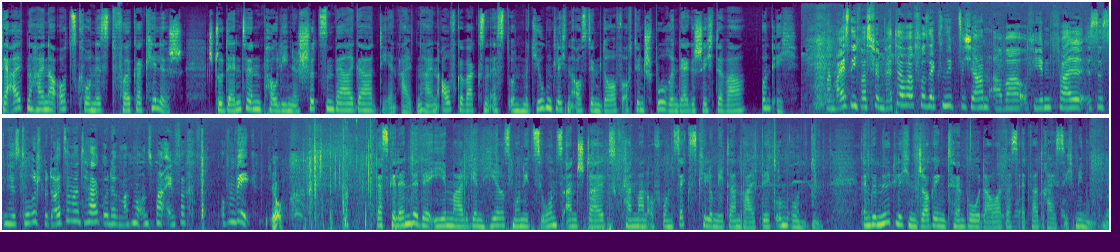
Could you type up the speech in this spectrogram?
der Altenhainer Ortschronist Volker Killisch, Studentin Pauline Schützenberger, die in Altenhain aufgewachsen ist und mit Jugendlichen aus dem Dorf auf den Spuren der Geschichte war, und ich. Man weiß nicht, was für ein Wetter war vor 76 Jahren, aber auf jeden Fall ist es ein historisch bedeutsamer Tag und da machen wir uns mal einfach auf den Weg. Jo. Das Gelände der ehemaligen Heeresmunitionsanstalt kann man auf rund sechs Kilometern Waldweg umrunden. Im gemütlichen Joggingtempo dauert das etwa 30 Minuten.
